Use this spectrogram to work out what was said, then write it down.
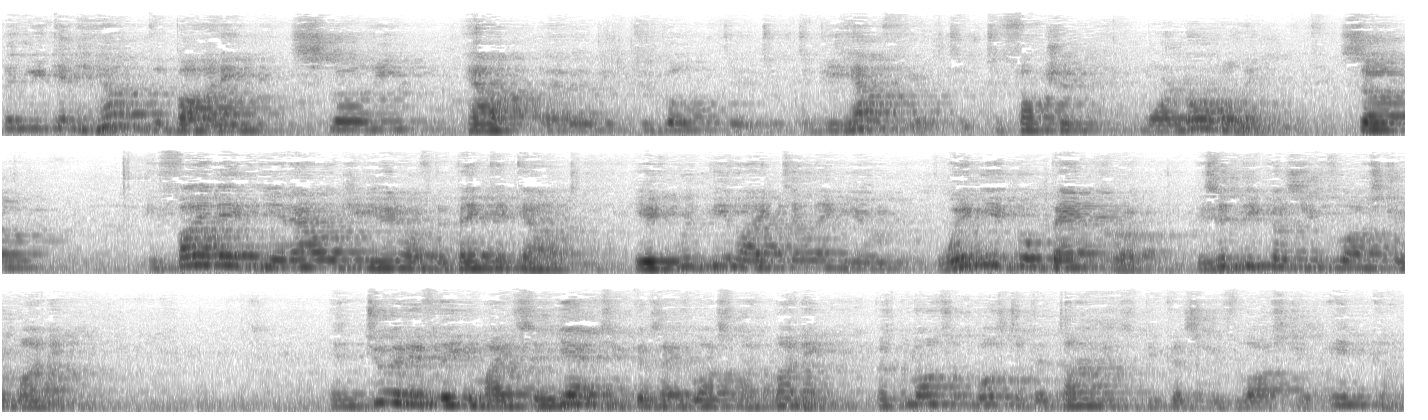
then you can help the body slowly help uh, to go to, to, be healthier, to, to function more normally. So if I make the analogy here of the bank account, it would be like telling you, when you go bankrupt, is it because you've lost your money? Intuitively, you might say, yeah, it's because I've lost my money. But most, most of the time, it's because you've lost your income.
